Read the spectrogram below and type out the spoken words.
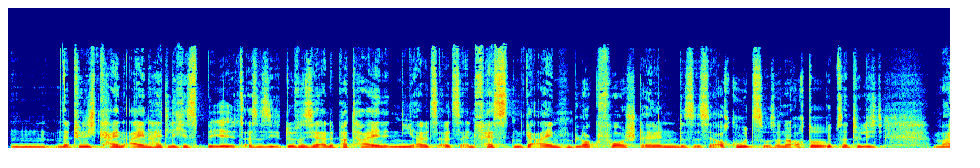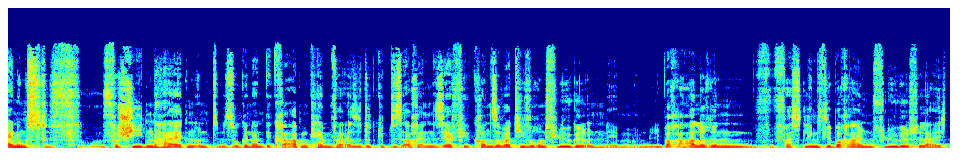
natürlich kein einheitliches Bild. Also Sie dürfen sich ja eine Partei nie als, als einen festen, geeinten Block vorstellen. Das ist ja auch gut so, sondern auch dort gibt es natürlich Meinungsverschiedenheiten und sogenannte Grabenkämpfe. Also dort gibt es auch einen sehr viel konservativeren Flügel und eben einen liberaleren, fast linksliberalen Flügel vielleicht.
